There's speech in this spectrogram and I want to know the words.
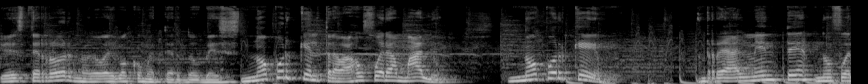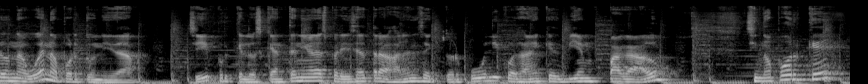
Yo este error no lo vuelvo a cometer dos veces. No porque el trabajo fuera malo, no porque realmente no fuera una buena oportunidad. Sí, porque los que han tenido la experiencia de trabajar en el sector público saben que es bien pagado, sino porque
